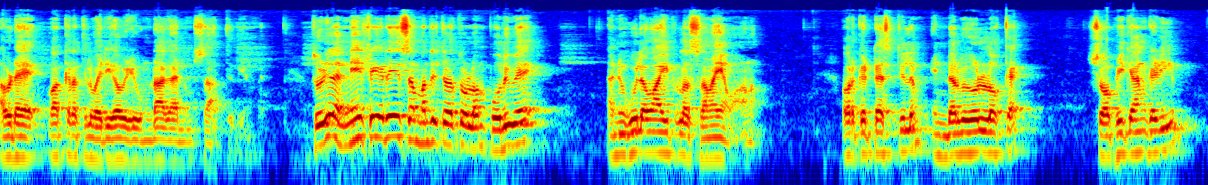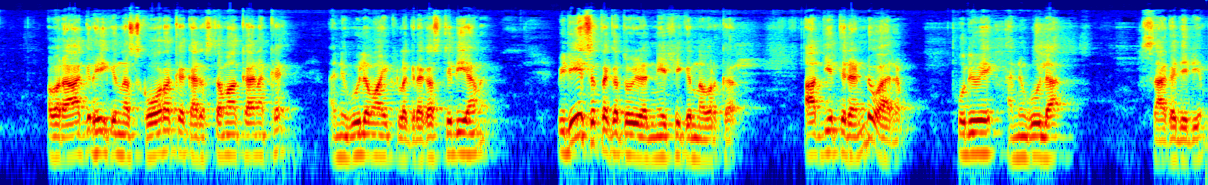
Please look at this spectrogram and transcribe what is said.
അവിടെ വക്രത്തിൽ വരിക വഴി ഉണ്ടാകാനും സാധ്യതയുണ്ട്. തൊഴിൽ അന്വേഷകരെ സംബന്ധിച്ചിടത്തോളം പൊതുവെ അനുകൂലമായിട്ടുള്ള സമയമാണ്. അവർക്ക് ടെസ്റ്റിലും ഇന്റർവ്യൂകളിലൊക്കെ ശോഭിക്കാൻ കഴിയും. അവർ ആഗ്രഹിക്കുന്ന സ്കോറൊക്കെ കരസ്ഥമാക്കാനൊക്കെ അനുകൂലമായിട്ടുള്ള ഗ്രഹസ്ഥിതിയാണ്. വിദേശത്തൊക്കെ തൊഴിൽ അന്വേഷിക്കുന്നവർക്ക് ആദ്യത്തെ രണ്ട് വാരം പൊതുവെ അനുകൂല സാഹചര്യം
